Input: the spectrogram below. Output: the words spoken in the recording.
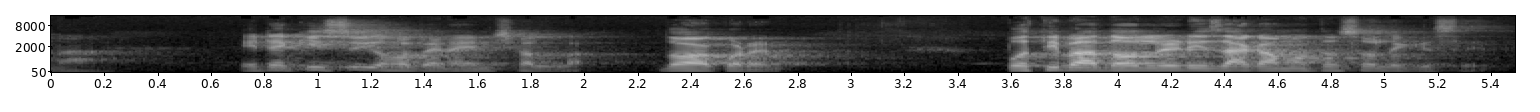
না। এটা কিছুই হবে না ইনশাল্লাহ। দোয়া করেন। প্রতিবাদ অলরেডি জাগা মতো চলে গেছে।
